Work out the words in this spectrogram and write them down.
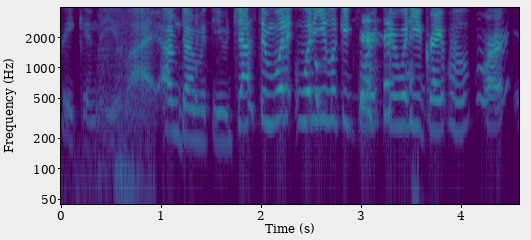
Freaking Eli. I'm done with you. Justin, what what are you looking forward to? What are you grateful for?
